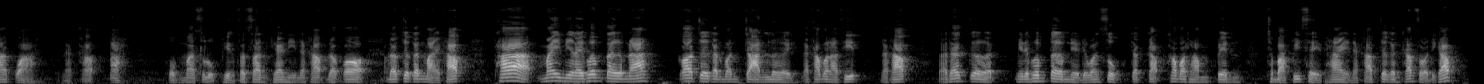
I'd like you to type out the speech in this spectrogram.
มากกว่านะครับอะผมมาสรุปเพียงสั้นๆแค่นี้นะครับ แล้วก็แล้วเจอกันใหม่ครับ ถ้าไม่มีอะไรเพิ่มเติมนะ ก็เจอกันวันจันทร์เลยนะครับวันอาทิตย์นะครับแต่ถ้าเกิดมีอะไรเพิ่มเติมเนี่ยเดี๋ยววันศุกร์จะกลับเข้ามาทำเป็นฉบับพิเศษให้นะครับ เจอกันครับ สวัสดีครับ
